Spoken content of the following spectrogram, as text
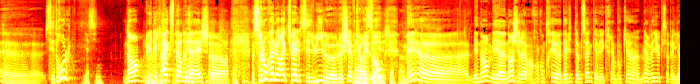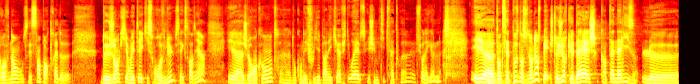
euh, c'est drôle. Yacine. Non, lui, il n'est pas expert de Daesh. euh, selon Valeur Actuelle, c'est lui le, le chef Ah du ouais, c'est réseau. lui, chef. Mais, euh, mais non, mais euh, non, j'ai rencontré David Thompson qui avait écrit un bouquin merveilleux qui s'appelle Les Revenants, où c'est 100 portraits de, de gens qui ont été et qui sont revenus, c'est extraordinaire. Et je le rencontre, donc on est fouillé par les keufs, il dit ouais, j'ai une petite fatwa sur la gueule. Et donc ça te pose dans une ambiance, mais je te jure que Daesh, quand tu analyses le.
